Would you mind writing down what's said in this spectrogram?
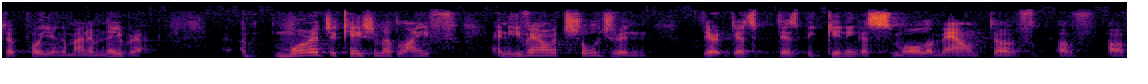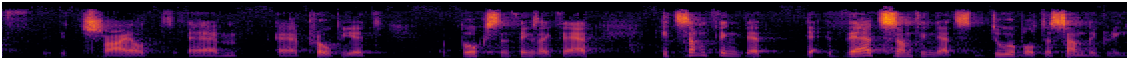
to a poor young man in Bnei Brak. More education about life, and even our children. There, there's, there's beginning a small amount of, of, of child um, appropriate books and things like that. It's something that, that that's something that's doable to some degree.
